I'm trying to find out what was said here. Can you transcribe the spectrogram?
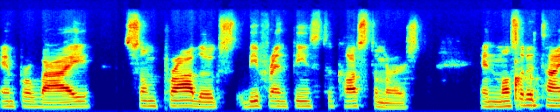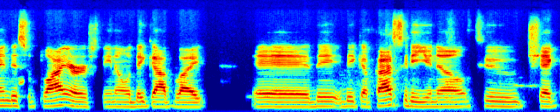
and provide some products, different things to customers. And most of the time, the suppliers, you know, they got like uh, the the capacity, you know, to check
